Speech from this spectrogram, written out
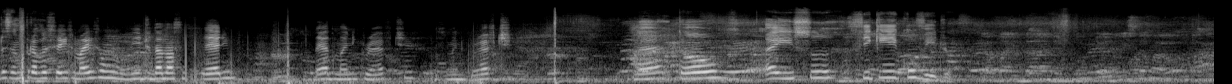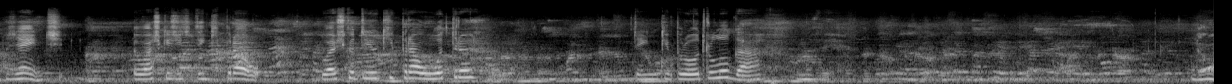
trazendo pra vocês mais um vídeo da nossa série, né, do Minecraft, do Minecraft, né, então é isso, fiquem com o vídeo. Gente, eu acho que a gente tem que ir pra, eu acho que eu tenho que ir pra outra, tenho que ir pra outro lugar, vamos ver. Não,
